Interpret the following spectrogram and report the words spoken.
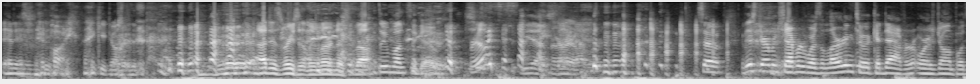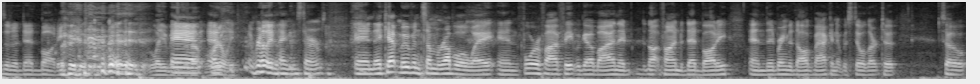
It is a dead body. Thank you, John. I just recently learned this about two months ago. really? Yeah, So this German Shepherd was alerting to a cadaver, or as John puts it, a dead body. Layman's and, it up, and- really. really layman's terms. And they kept moving some rubble away, and four or five feet would go by, and they'd not find a dead body, and they'd bring the dog back, and it would still alert to it. So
